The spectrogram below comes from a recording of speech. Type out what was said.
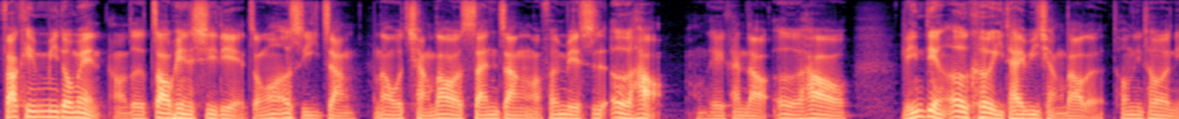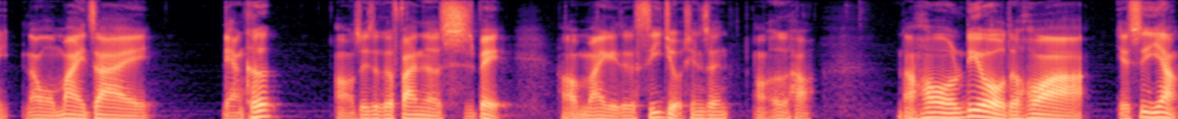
Fucking Middleman 啊，这个照片系列总共二十一张，那我抢到了三张啊，分别是二号，我们可以看到二号零点二颗以太币抢到的 Tony Tony，那我卖在两颗啊，所以这个翻了十倍，好卖给这个 C 九先生啊，二号，然后六的话也是一样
